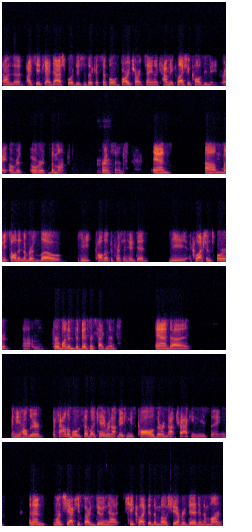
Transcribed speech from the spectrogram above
on the IKPI dashboard, there's just like a simple bar chart saying like how many collection calls you made, right, over over the month, for Mhm. instance. And um, when he saw the numbers low, he called up the person who did the collections for um, for one of the business segments, and uh, and he held her accountable and said like, hey, we're not making these calls or we're not tracking these things. And then once she actually started doing that, she collected the most she ever did in a month,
